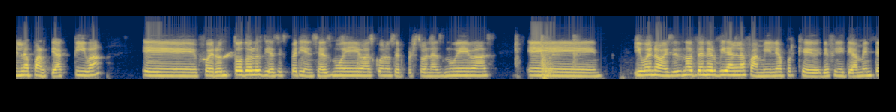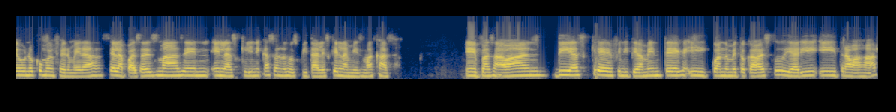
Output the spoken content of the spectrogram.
la parte activa, eh, fueron todos los días experiencias nuevas, conocer personas nuevas. Y bueno, a veces no tener vida en la familia porque definitivamente uno como enfermera se la pasa es más en, las clínicas o en los hospitales que en la misma casa. Eh, pasaban días que definitivamente y cuando me tocaba estudiar y, y, trabajar,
